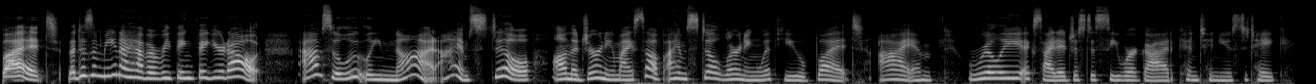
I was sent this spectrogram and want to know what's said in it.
but that doesn't mean I have everything figured out. Absolutely not. I am still on the journey myself. I am still learning with you, but I am really excited just to see where God continues to take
